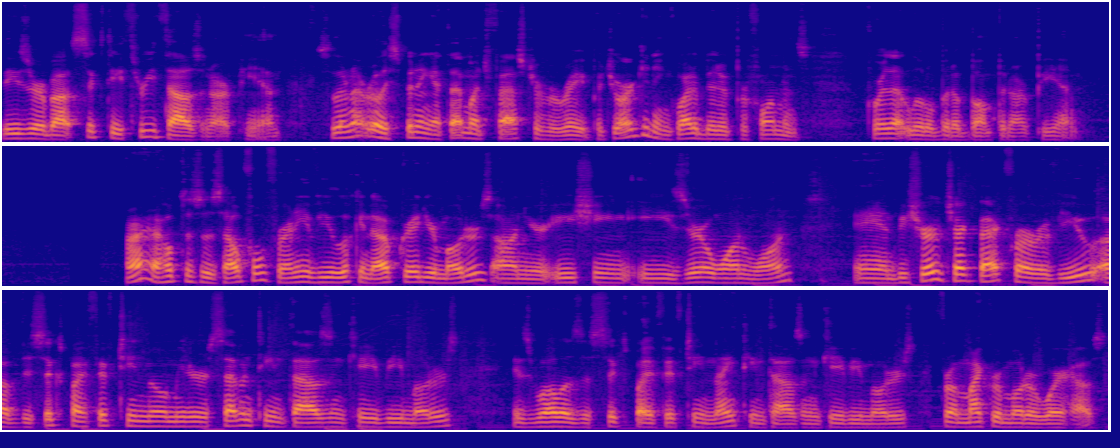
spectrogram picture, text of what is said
these are about 63,000 RPM. So they're not really spinning at that much faster of a rate, but you are getting quite a bit of performance for that little bit of bump in RPM. Alright, I hope this is helpful for any of you looking to upgrade your motors on your Eachine E011. And be sure to check back for our review of the 6x15mm 17,000 kV motors as well as the 6x15 19,000 kV motors from Micromotor Warehouse.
